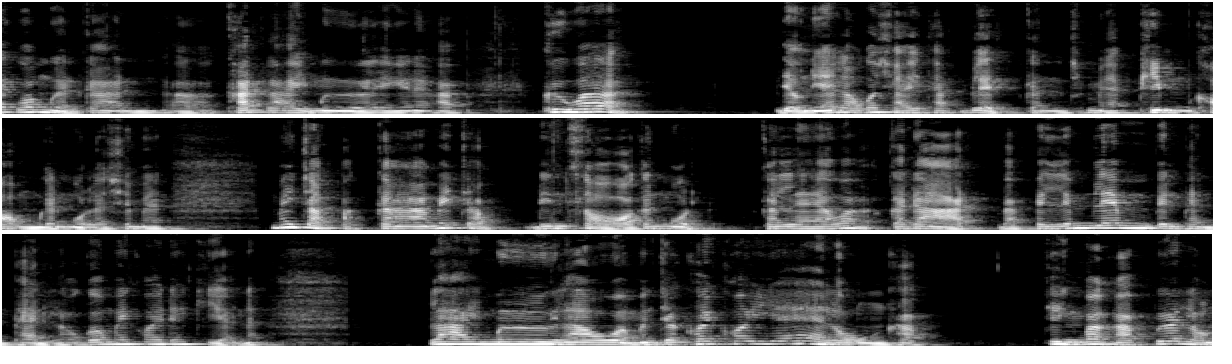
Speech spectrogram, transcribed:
กว่าเหมือนการคัดลายมืออะไรเงี้ยนะครับ คือว่าเดี๋ยวนี้เราก็ใช้แท็บเล็ตกันใช่ไหมพิมพ์คอมกันหมดแล้วใช่ไหมไม่จับปากกาไม่จับดินสอกันหมด กันแล้วอะกระดาษแบบเป็นเล่มๆเป็นแผ่นๆเราก็ไม่ค่อยได้เขียนนะลายมือเราอะมันจะค่อยๆแย่ลงครับ จริงป่ะครับ เพื่อนลอง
